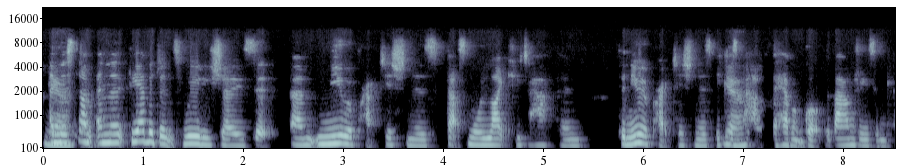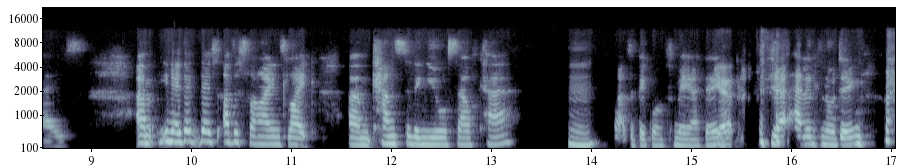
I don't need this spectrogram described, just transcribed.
Yeah. And there's some, and the, the evidence really shows that um, newer practitioners that's more likely to happen for newer practitioners because yeah. perhaps they haven't got the boundaries in place. Um, you know, there, there's other signs like um, cancelling your self care. Mm. That's a big one for me, I think. Yep. yeah, Helen's nodding.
